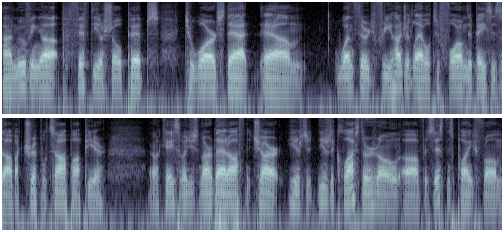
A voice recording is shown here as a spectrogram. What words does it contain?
and moving up 50 or so pips towards that um, 13300 level to form the basis of a triple top up here. Okay, so I just marked that off the chart. Here's the, here's the cluster zone of resistance points from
